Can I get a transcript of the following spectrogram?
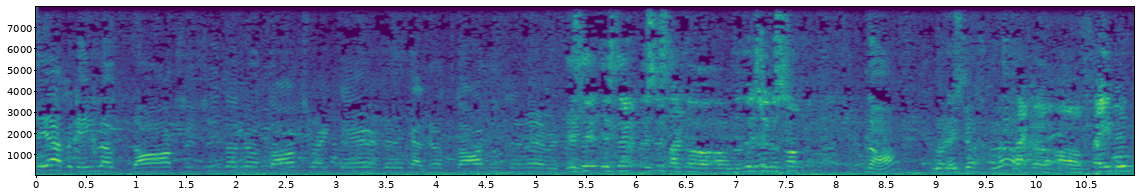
Yeah, because he loves dogs. And see the little dogs right there. And then he got little doggies and everything. Is it is that is this like a, a religion or something? No. What It's just love. Like a, a fable?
